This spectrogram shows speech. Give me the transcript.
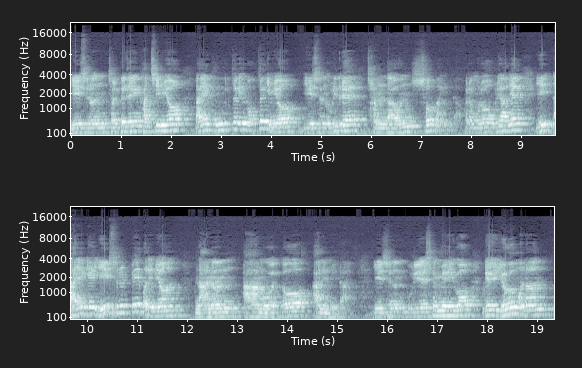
예수는 절대적인 가치이며 나의 궁극적인 목적이며 예수는 우리들의 참다운 소망입니다. 그러므로 우리 안에 이, 나에게 예수를 빼버리면 나는 아무것도 아닙니다. 예수는 우리의 생명이고 우리의 영원한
